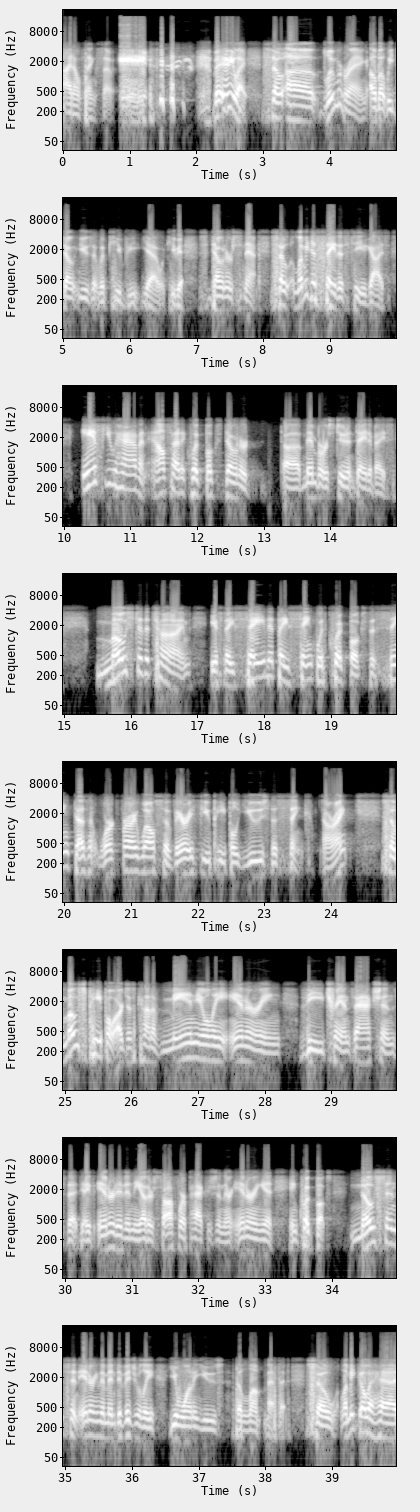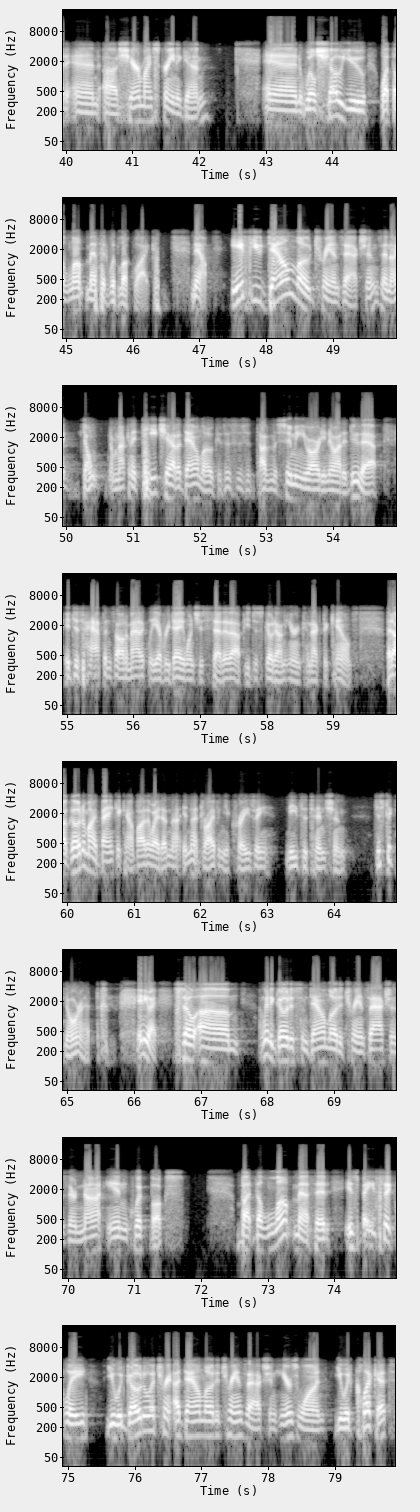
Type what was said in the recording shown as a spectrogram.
i don't think so but anyway, so uh, Bloomerang. Oh, but we don't use it with QB. Yeah, with QB. Donor Snap. So let me just say this to you guys. If you have an outside of QuickBooks donor uh, member or student database, most of the time, if they say that they sync with QuickBooks, the sync doesn't work very well, so very few people use the sync. All right? So most people are just kind of manually entering the transactions that they've entered it in the other software package and they're entering it in QuickBooks. No sense in entering them individually. You want to use the lump method. So let me go ahead and uh, share my screen again and we'll show you what the lump method would look like. Now, if you download transactions, and I don't, I'm not going to teach you how to download because this is, I'm assuming you already know how to do that. It just happens automatically every day once you set it up. You just go down here and connect accounts. But I'll go to my bank account. By the way, doesn't that, isn't that driving you crazy? Needs attention. Just ignore it. anyway, so um, I'm going to go to some downloaded transactions. They're not in QuickBooks. But the lump method is basically you would go to a, a, downloaded transaction. Here's one. You would click it,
